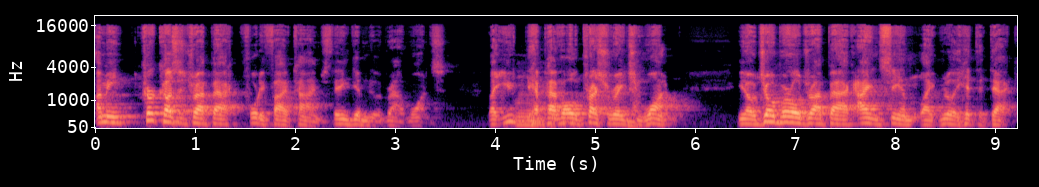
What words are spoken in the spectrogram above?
I mean, Kirk Cousins dropped back 45 times. They didn't get him to the ground once. Like you mm-hmm. have, have all the pressure rates you want. You know, Joe Burrow dropped back. I didn't see him like really hit the deck.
